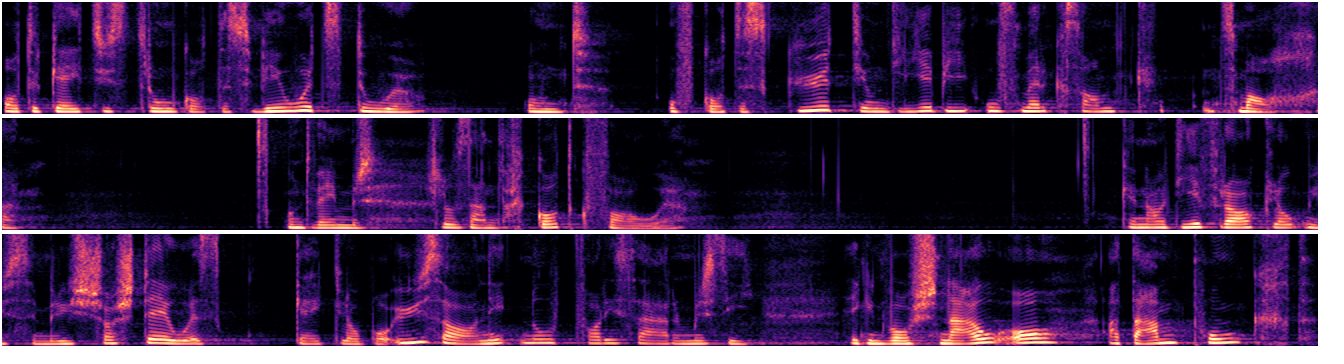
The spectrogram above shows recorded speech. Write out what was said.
Oder geht es uns darum, Gottes Willen zu tun und auf Gottes Güte und Liebe aufmerksam zu machen? Und wenn wir schlussendlich Gott gefallen? Genau diese Frage glaub, müssen wir uns schon stellen. Es geht glaube ich, auch uns an, nicht nur die Pharisäer. Wir sind irgendwo schnell auch an diesem Punkt.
